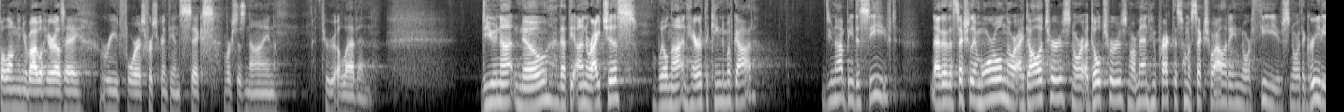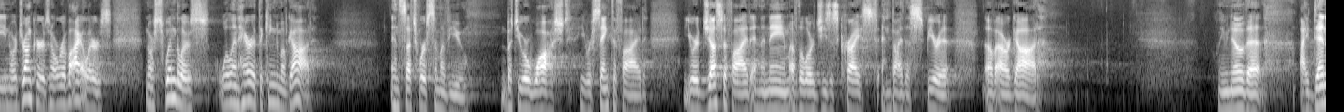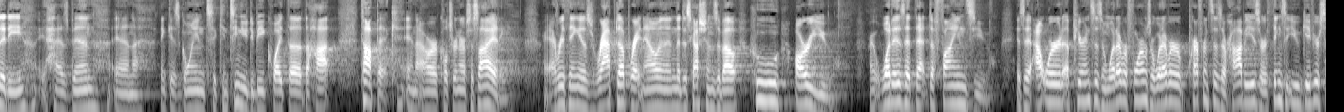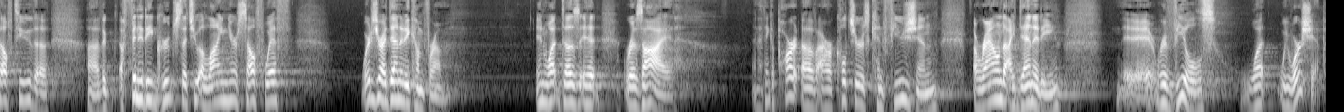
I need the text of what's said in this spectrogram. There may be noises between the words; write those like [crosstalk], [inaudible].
Following in your Bible here as I read for us 1 Corinthians 6, verses 9 through 11. Do you not know that the unrighteous will not inherit the kingdom of God? Do not be deceived. Neither the sexually immoral, nor idolaters, nor adulterers, nor men who practice homosexuality, nor thieves, nor the greedy, nor drunkards, nor revilers, nor swindlers will inherit the kingdom of God. And such were some of you. But you were washed, you were sanctified, you are justified in the name of the Lord Jesus Christ and by the Spirit of our God. You know that identity has been and I think is going to continue to be quite the, the hot topic in our culture and our society. Everything is wrapped up right now in the discussions about who are you? Right? What is it that defines you? Is it outward appearances in whatever forms or whatever preferences or hobbies or things that you give yourself to, the, uh, the affinity groups that you align yourself with? Where does your identity come from? In what does it reside? And I think a part of our culture's confusion around identity it reveals what we worship.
